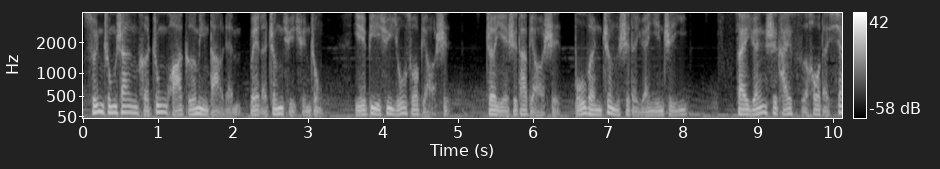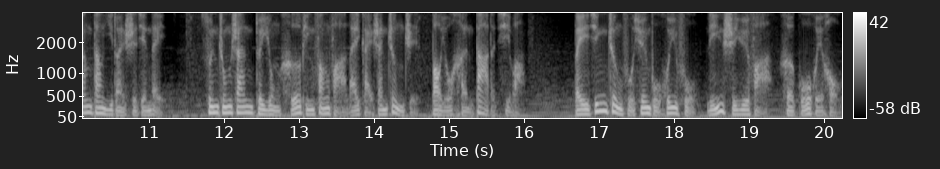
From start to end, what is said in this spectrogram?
孙中山和中华革命党人为了争取群众，也必须有所表示，这也是他表示不问政事的原因之一。在袁世凯死后的相当一段时间内，孙中山对用和平方法来改善政治抱有很大的期望。北京政府宣布恢复临时约法和国会后，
